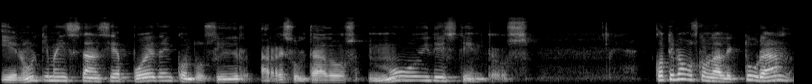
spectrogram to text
y en última instancia pueden conducir a resultados muy distintos. Continuamos con la lectura.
